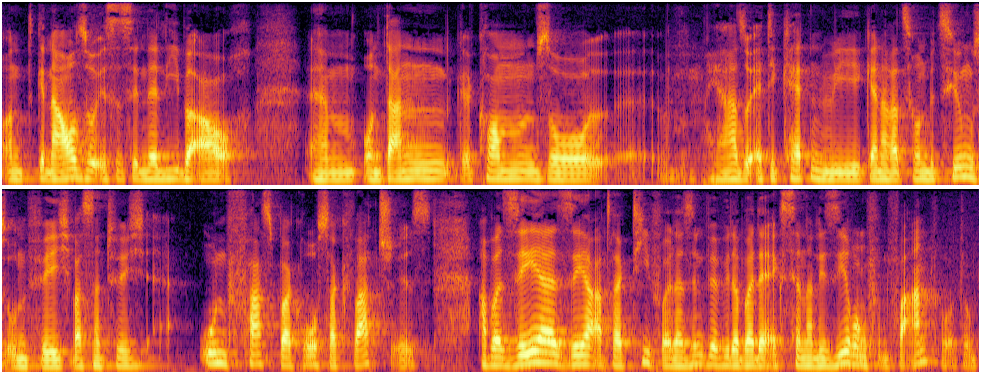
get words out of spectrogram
Und genauso ist es in der Liebe auch. Ähm, und dann kommen so, äh, ja, so Etiketten wie Generation beziehungsunfähig, was natürlich unfassbar großer Quatsch ist, aber sehr, sehr attraktiv, weil da sind wir wieder bei der Externalisierung von Verantwortung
